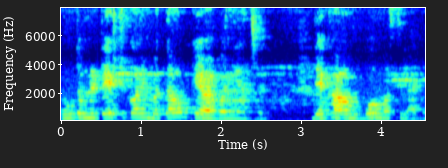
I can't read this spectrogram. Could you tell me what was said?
હું તમને ટેસ્ટ કરીને બતાવું કેવા બન્યા છે. દેખાવામાં બહુ મસ્ત લાગે.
